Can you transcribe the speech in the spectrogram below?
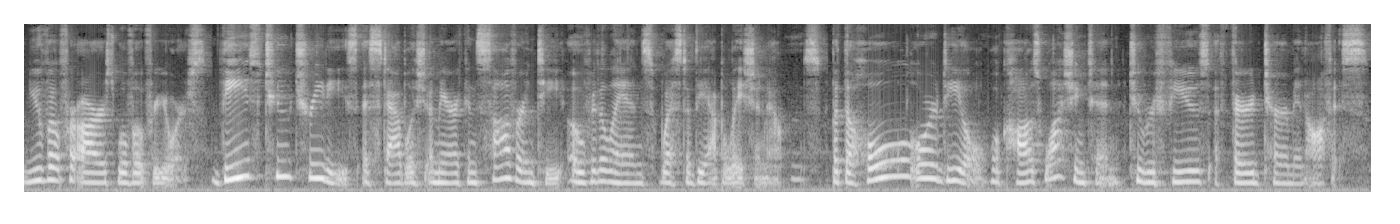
You vote for ours, we'll vote for yours. These two treaties establish American sovereignty over the lands west of the Appalachian Mountains. But the whole ordeal will cause Washington to refuse a third term in office.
